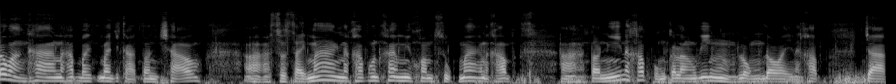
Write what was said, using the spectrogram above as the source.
ระหว่างทางนะครับบรรยากาศตอนเช้าสดใสมากนะครับ ค่อนข้างมีความสุขมากนะครับอตอนนี้นะครับผมกำลังวิ่งลงดอยนะครับ จาก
